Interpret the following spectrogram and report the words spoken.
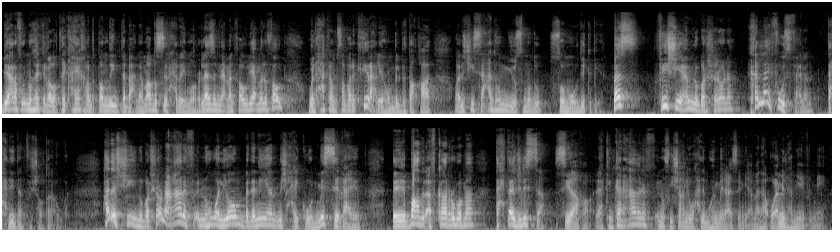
بيعرفوا إنه هيك غلط هيك حيخرب التنظيم تبعنا ما بصير حدا يمر. لازم نعمل فاول يعملوا فاول والحكم صبر كثير عليهم بالبطاقات وهذا الشيء ساعدهم يصمدوا صمود كبير. بس في شيء عمله برشلونة خلاه يفوز فعلا تحديدا في الشوط الأول. هذا الشيء إنه برشلونة عارف إنه هو اليوم بدنيا مش حيكون. ميسي غايب. إيه، بعض الأفكار ربما تحتاج لسه صياغة لكن كان عارف إنه في شغلة واحدة مهمة لازم يعملها وعملها 100%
